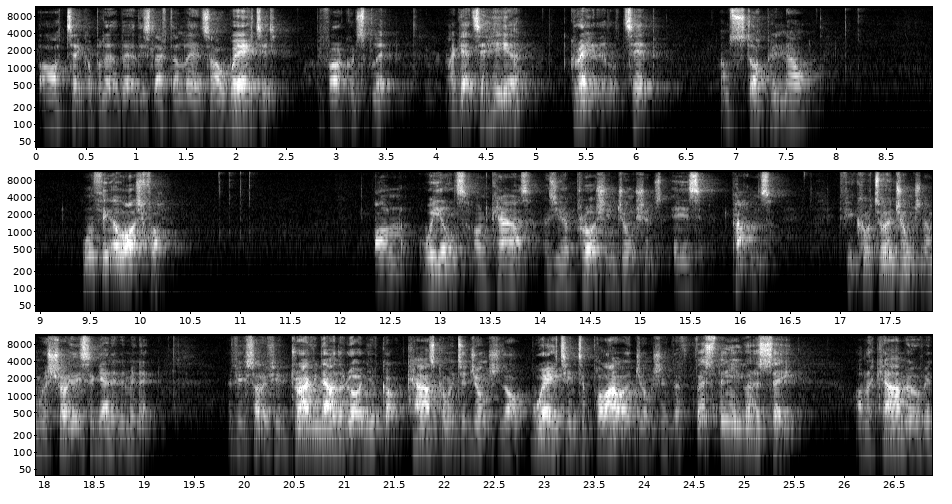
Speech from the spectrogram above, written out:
or take up a little bit of this left hand lane. So I waited before I could split. I get to here, great little tip. I'm stopping now. One thing to watch for on wheels on cars as you're approaching junctions is patterns. If you come to a junction, I'm going to show you this again in a minute. If you sorry, if you're driving down the road and you've got cars coming to junctions or waiting to pull out at junctions, the first thing you're going to see on a car moving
